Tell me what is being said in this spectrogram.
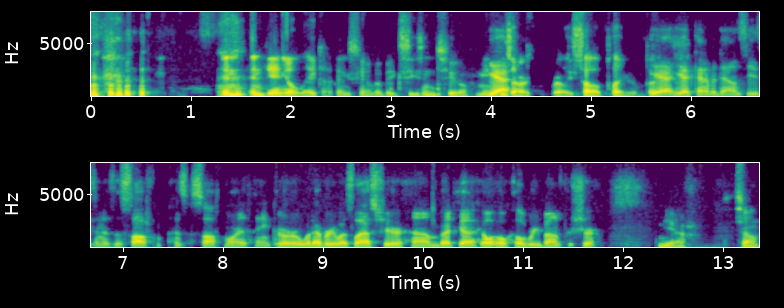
and and Daniel Lake, I think, is gonna have a big season too. I mean, Yeah. he's already a really solid player. But yeah, he had kind of a down season as a soft as a sophomore, I think, or whatever he was last year. Um, but yeah, he'll, he'll he'll rebound for sure. Yeah. So,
